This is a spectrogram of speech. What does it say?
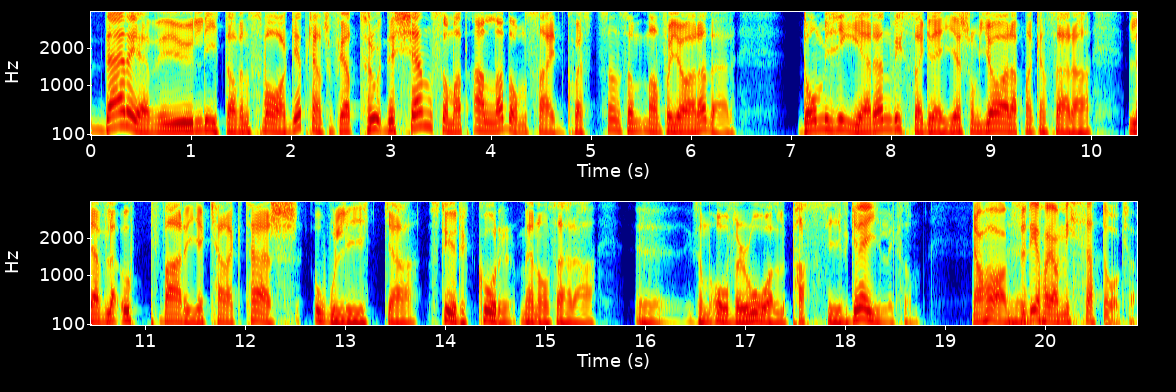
där är vi ju lite av en svaghet kanske, för jag tror, det känns som att alla de sidequestsen som man får göra där, de ger en vissa grejer som gör att man kan så här, äh, levla upp varje karaktärs olika styrkor med någon så här, eh, liksom overall passiv grej liksom. Jaha, så det har jag missat då också?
